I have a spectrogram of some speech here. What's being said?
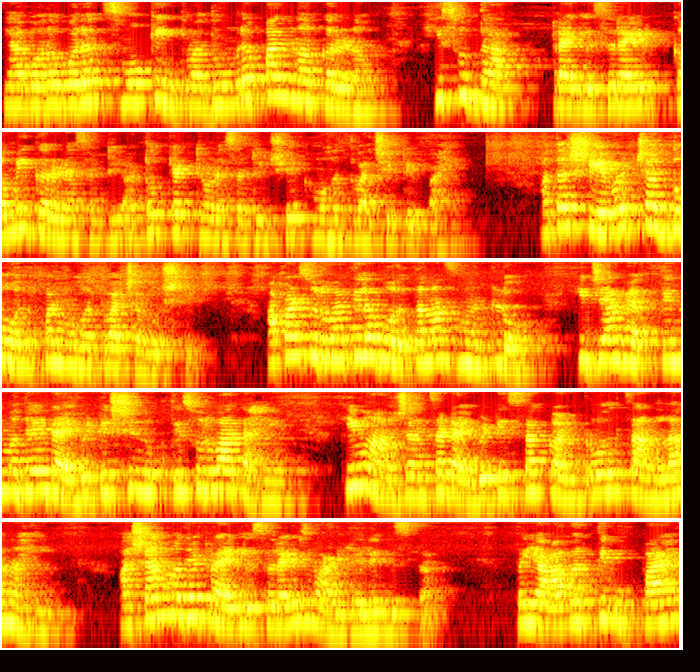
याबरोबरच स्मोकिंग किंवा धूम्रपान न करणं ही सुद्धा ट्रायग्लिसराईड कमी करण्यासाठी आटोक्यात ठेवण्यासाठीची एक महत्वाची टिप आहे. आता शेवटच्या दोन पण महत्त्वाच्या गोष्टी. आपण सुरुवातीला बोलतानाच म्हटलो की ज्या व्यक्तींमध्ये डायबिटीसची नुकती सुरुवात आहे किंवा ज्यांचा डायबिटीसचा कंट्रोल चांगला नाही अशांमध्ये ट्रायग्लिसराईड्स वाढलेले दिसतात. तर यावरती उपाय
